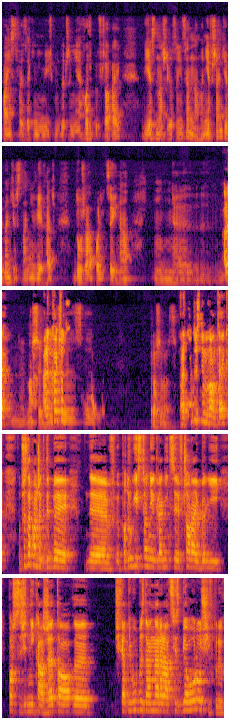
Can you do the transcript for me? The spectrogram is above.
państwa, z jakimi mieliśmy do czynienia choćby wczoraj, jest w naszej ocenie cenna. No nie wszędzie będzie w stanie wjechać duża policyjna mm, ale, maszyna. Ale kończąc, Proszę bardzo. Ale kończąc ten wątek, to przyzna pan, że gdyby e, po drugiej stronie granicy wczoraj byli polscy dziennikarze, to e, świat nie byłby zdany na relacje z Białorusi, w których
